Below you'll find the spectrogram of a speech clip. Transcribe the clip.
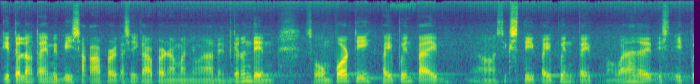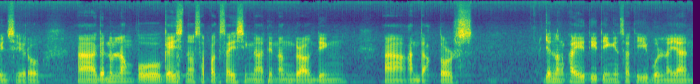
ito lang tayo may base sa copper kasi copper naman yung natin. Ganun din. So, kung 40, 5.5, uh, 60, 5.5, uh, 100 is 8.0. Ah, ganun lang po guys no sa pag-sizing natin ng grounding ah, conductors. Diyan lang tayo titingin sa table na 'yan.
